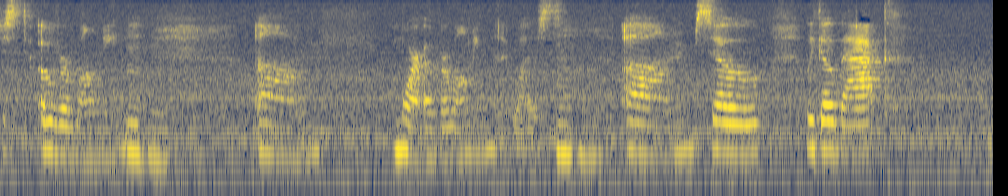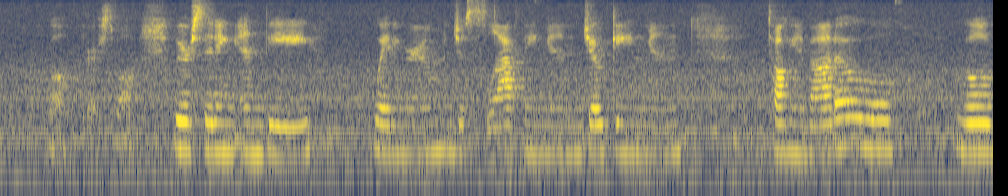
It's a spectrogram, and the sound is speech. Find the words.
just overwhelming, Mm-hmm. um, more overwhelming than it was. Mm-hmm. Um, so we go back. Well, first of all, we were sitting in the waiting room and just laughing and joking and talking about, oh, we'll, we'll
